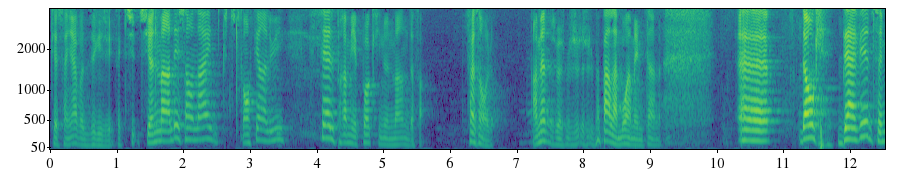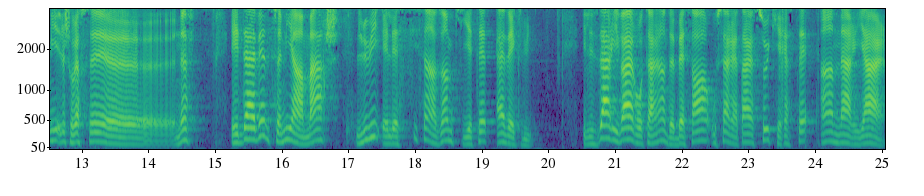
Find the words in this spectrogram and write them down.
que le Seigneur va te diriger. Fait que tu as demandé son aide, que tu te confies en lui, fais le premier pas qu'il nous demande de faire. Faisons-le. Amen. Je, me parle à moi en même temps. Euh, donc, David se mit, je suis au verset 9, euh, et David se mit en marche, lui et les 600 hommes qui étaient avec lui. Ils arrivèrent au terrain de Bessar où s'arrêtèrent ceux qui restaient en arrière.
